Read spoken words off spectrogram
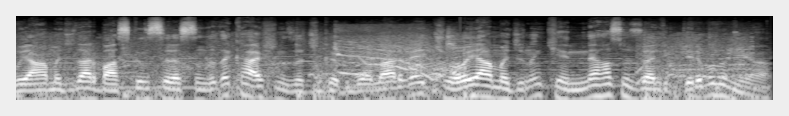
Bu yağmacılar baskın sırasında da karşınıza çıkabiliyorlar ve çoğu yağmacının kendine has özellikleri bulunuyor.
